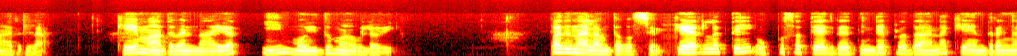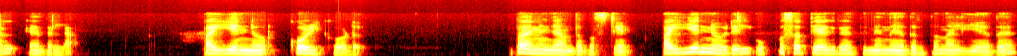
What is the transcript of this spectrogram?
ആരല്ല? K Madhavan Nair E Moidu Maulavi. പതിനാലാമത്തെ ക്വസ്റ്റ്യൻ കേരളത്തിൽ ഉപ്പ് സത്യാഗ്രഹത്തിന്റെ പ്രധാന കേന്ദ്രങ്ങൾ ഏതെല്ലാം? പയ്യന്നൂർ കോഴിക്കോട്. പതിനഞ്ചാമത്തെ ക്വസ്റ്റ്യൻ പയ്യന്നൂരിൽ ഉപ്പു സത്യാഗ്രഹത്തിന് നേതൃത്വം നൽകിയത്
